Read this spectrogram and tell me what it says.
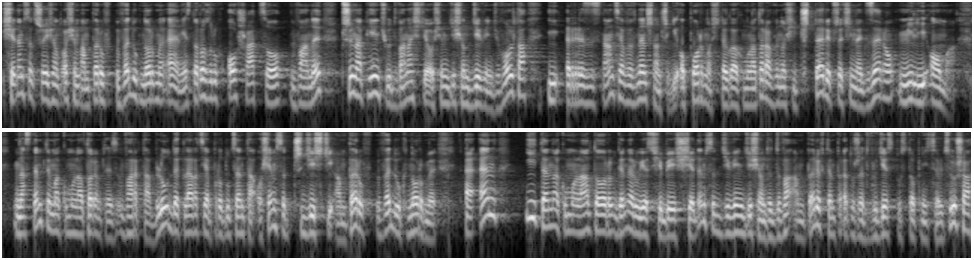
768 amperów według normy N. Jest to rozruch oszacowany przy napięciu 12,89 V i rezystancja wewnętrzna, czyli oporność tego akumulatora wynosi 4,0 miliohma. Następnym akumulatorem to jest Warta Blue. Deklaracja producenta 830 amperów według normy EN i ten akumulator generuje z siebie 792 A w temperaturze 20 stopni Celsjusza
